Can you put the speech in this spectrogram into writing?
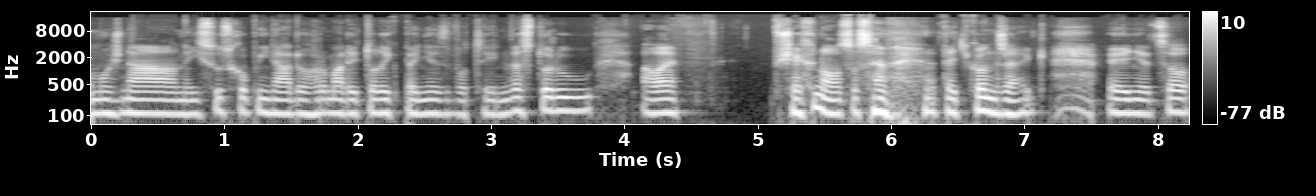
možná nejsou schopni dát dohromady tolik peněz od investorů, ale všechno, co jsem teď řekl, je něco,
